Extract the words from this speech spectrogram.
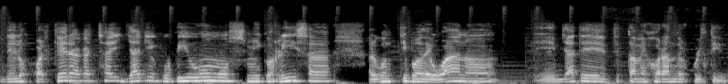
de los cualquiera, ¿cachai? Ya que ocupí humus, micorriza, algún tipo de guano, eh, ya te, te está mejorando el cultivo,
